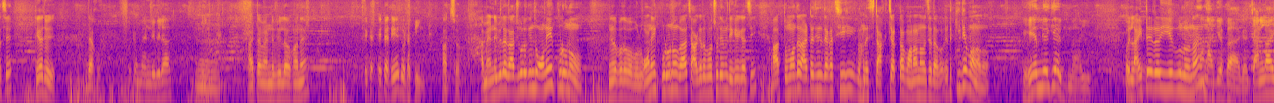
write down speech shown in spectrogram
আছে ঠিক আছে? দেখো। ওটা ম্যান্ডেভিলা। আরেকটা ম্যান্ডেভিলা ওখানে। এটা এটা রেড ওটা পিঙ্ক আচ্ছা। আর ম্যান্ডেভিলা গাছগুলো কিন্তু অনেক পুরনো নিরাপদবাবু অনেক পুরনো গাছ আগের বছরে আমি দেখে গেছি। আর তোমাদের আরেকটা জিনিস দেখাচ্ছি মানে স্ট্রাকচারটা বানানো হয়েছে দেখো। এটা কী দিয়ে বানানো? এমনি ওই যে ওই লাইটের ওই ইয়েগুলো না? না, না, যে বা- যে জানলায়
